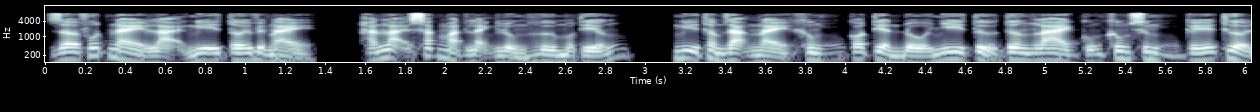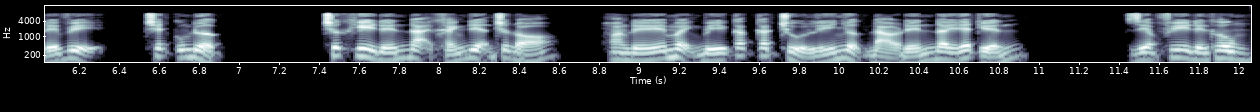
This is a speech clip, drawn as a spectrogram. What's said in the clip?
giờ phút này lại nghĩ tới việc này, hắn lại sắc mặt lạnh lùng hư một tiếng, nghĩ thầm dạng này không có tiền đồ nhi tử tương lai cũng không xưng kế thừa đế vị, chết cũng được. Trước khi đến đại khánh điện trước đó, hoàng đế mệnh bí các các chủ lý nhược đào đến đây ý kiến. Diệp phi đến không?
